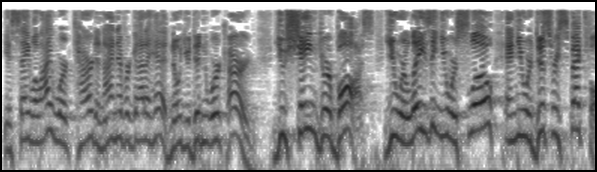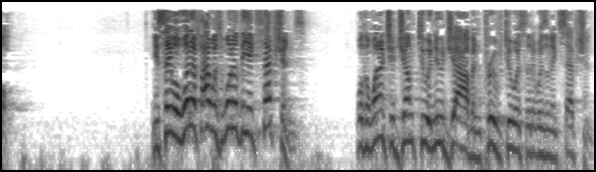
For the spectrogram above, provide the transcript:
You say, well, I worked hard and I never got ahead. No, you didn't work hard. You shamed your boss. You were lazy, you were slow, and you were disrespectful. You say, well, what if I was one of the exceptions? Well, then why don't you jump to a new job and prove to us that it was an exception?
